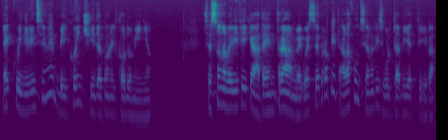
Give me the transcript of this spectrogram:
e quindi l'insieme B coincide con il codominio. Se sono verificate entrambe queste proprietà, la funzione risulta biettiva.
